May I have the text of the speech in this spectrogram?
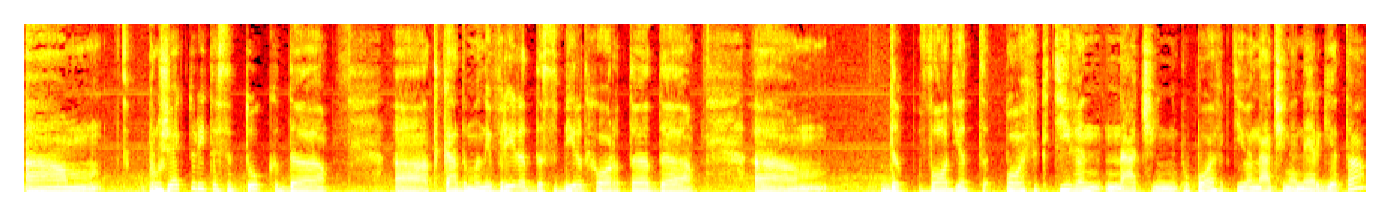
Ам, прожекторите са тук да а, така да маневрират, да събират хората, да а, да водят по-ефективен начин, по по-ефективен начин енергията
